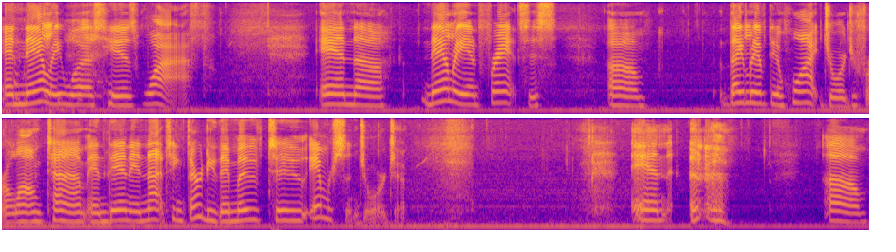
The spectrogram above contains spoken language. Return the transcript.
And Nellie was his wife. And uh, Nellie and Francis, um, they lived in White, Georgia for a long time. And then in 1930, they moved to Emerson, Georgia. And um,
